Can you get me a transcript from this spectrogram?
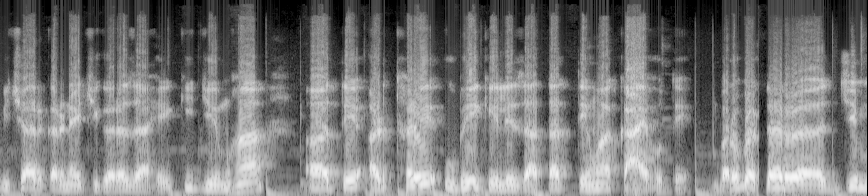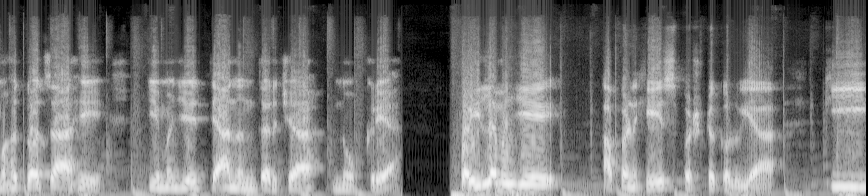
विचार करण्याची गरज आहे की जेव्हा ते अडथळे उभे केले जातात तेव्हा काय होते? बरोबर? तर जे महत्वाचं आहे की म्हणजे त्यानंतरच्या नोकऱ्या. पहिलं म्हणजे आपण हे स्पष्ट करूया की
